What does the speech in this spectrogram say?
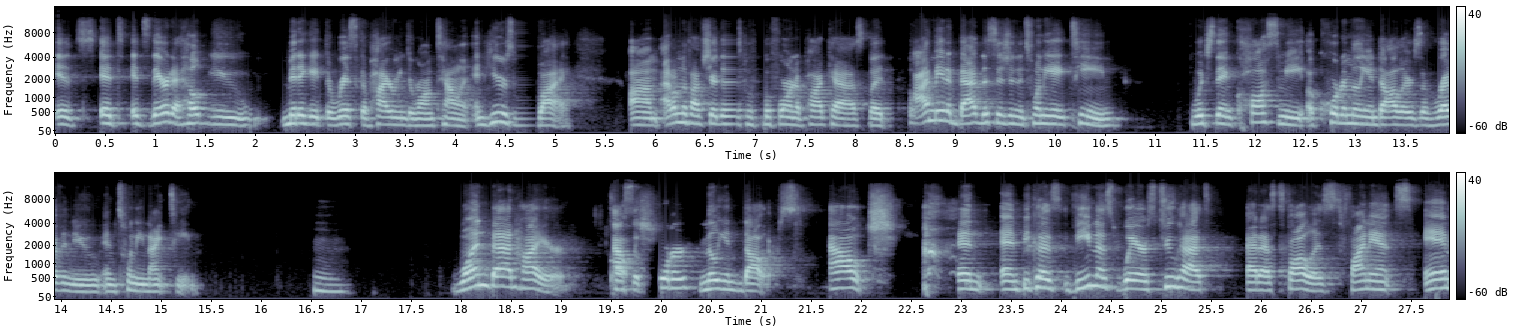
it's it's it's there to help you mitigate the risk of hiring the wrong talent. And here's why. Um, I don't know if I've shared this before on a podcast, but I made a bad decision in 2018, which then cost me a quarter million dollars of revenue in 2019. Hmm. One bad hire cost Ouch. a quarter million dollars. Ouch. and and because Venus wears two hats at Asfalis, finance and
